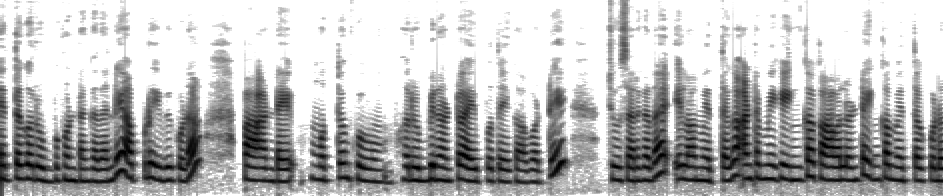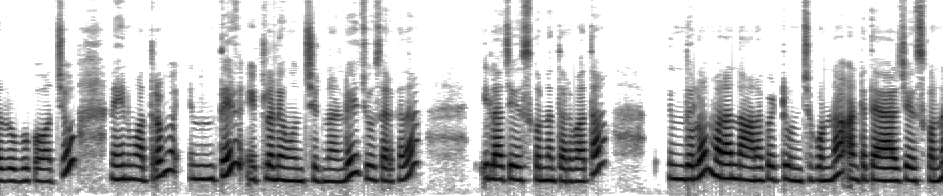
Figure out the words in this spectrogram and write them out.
మెత్తగా రుబ్బుకుంటాం కదండి అప్పుడు ఇవి కూడా అంటే మొత్తం రుబ్బినట్టు అయిపోతాయి కాబట్టి చూసారు కదా? ఇలా మెత్తగా అంటే మీకు ఇంకా కావాలంటే ఇంకా మెత్తగా కూడా రుబ్బుకోవచ్చు. నేను మాత్రం ఇంతే ఇట్లనే ఉంచిందండి చూసారు కదా? ఇలా చేసుకున్న తర్వాత ఇందులో మనం నానబెట్టి ఉంచుకున్న అంటే తయారు చేసుకున్న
